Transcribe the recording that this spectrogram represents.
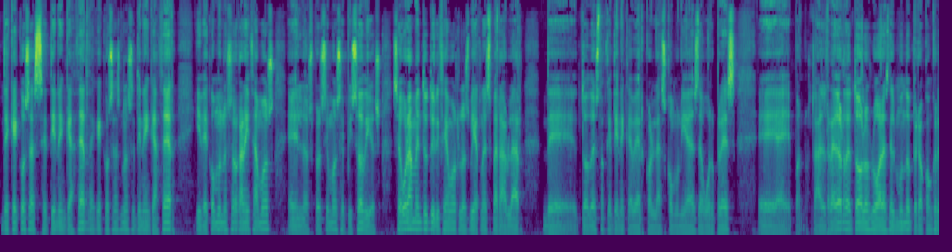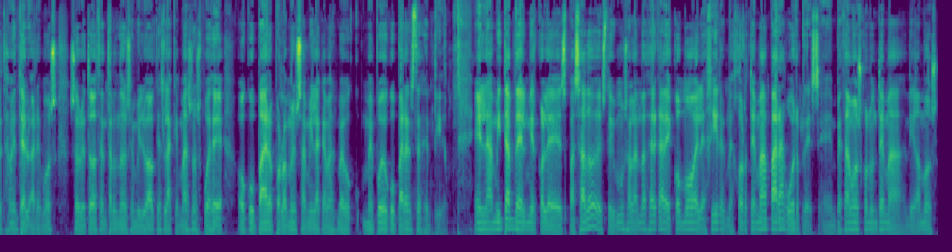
de qué cosas se tienen que hacer, de qué cosas no se tienen que hacer y de cómo nos organizamos en los próximos episodios. Seguramente utilicemos los viernes para hablar de todo esto que tiene que ver con las comunidades de WordPress, eh, bueno, alrededor de todos los lugares del mundo, pero concretamente lo haremos sobre todo centrándonos en Bilbao, que es la que más nos puede ocupar, o por lo menos a mí la que más me, puede ocupar en este sentido. En la meetup del miércoles pasado estuvimos hablando acerca de cómo elegir el mejor tema para WordPress. Empezamos con un tema, digamos,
